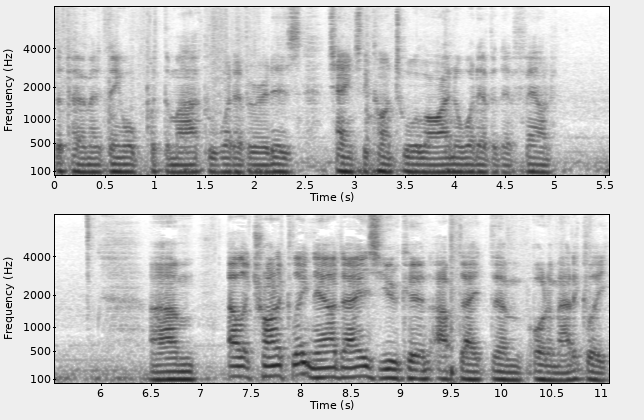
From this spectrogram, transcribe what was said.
the permanent thing, or put the mark or whatever it is, change the contour line or whatever they've found. Um, electronically nowadays you can update them automatically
